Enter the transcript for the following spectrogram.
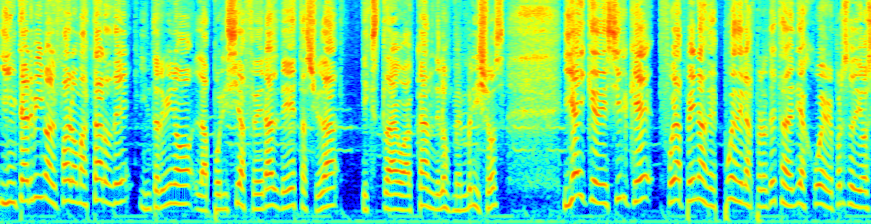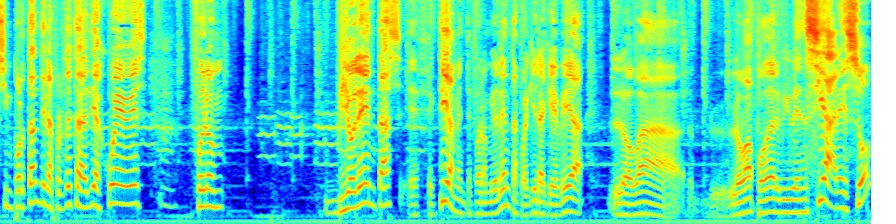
Intervino Alfaro más tarde, intervino la Policía Federal de esta ciudad, Ixtlahuacán de los Membrillos. Y hay que decir que fue apenas después de las protestas del día jueves. Por eso digo, es importante, las protestas del día jueves fueron violentas, efectivamente fueron violentas, cualquiera que vea lo va, lo va a poder vivenciar eso.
